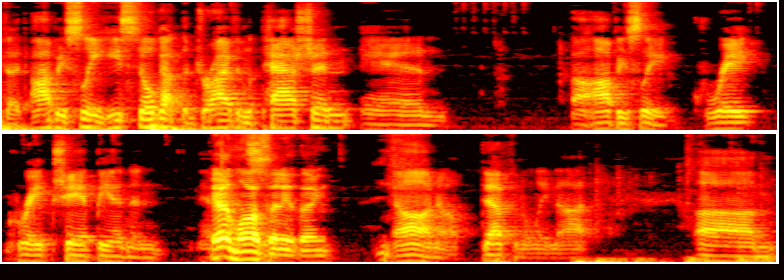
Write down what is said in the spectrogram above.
that obviously he's still got the drive and the passion, and uh, obviously great, great champion. And, and He hasn't lost anything. Oh no, definitely not. Um,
